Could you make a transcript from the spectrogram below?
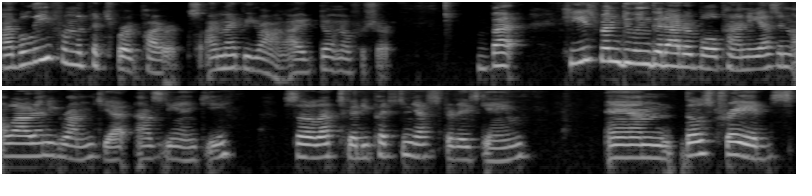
I believe, from the Pittsburgh Pirates. I might be wrong. I don't know for sure. But he's been doing good out of bullpen. He hasn't allowed any runs yet as the Yankee. So that's good. He pitched in yesterday's game. And those trades,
